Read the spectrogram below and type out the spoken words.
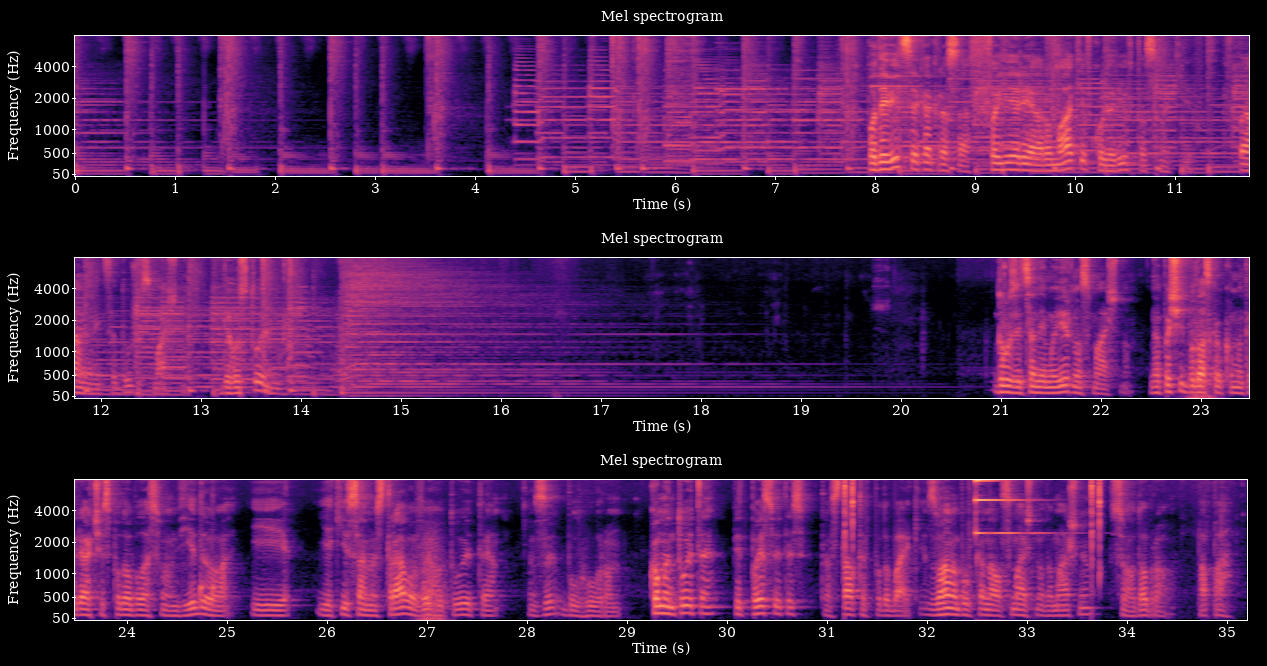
Подивіться, яка краса, феєрія ароматів, кольорів та смаків. Впевнений, це дуже смачно. Дегустуємо. Друзі, це неймовірно смачно. Напишіть, будь ласка, в коментарях, чи сподобалось вам відео і які саме страви ви готуєте з булгуром. Коментуйте, підписуйтесь та ставте вподобайки. З вами був канал Смачно Домашньо. Всього доброго, Па-па!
